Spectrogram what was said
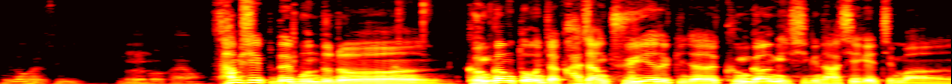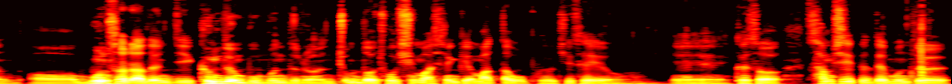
흘러갈 수 있, 네. 는 걸까요? 30대 분들은 건강도 이제 가장 주의해야 될 게 이제 건강이시긴 하시겠지만 어 문서라든지 금전 부분들은 좀 더 조심하시는 게 맞다고 보여지세요. 예. 그래서 30대 분들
